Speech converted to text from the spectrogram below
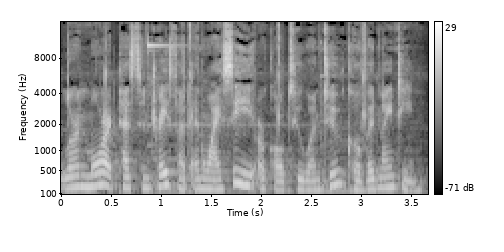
Learn more at testandtrace.nyc or call 212 COVID 19.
